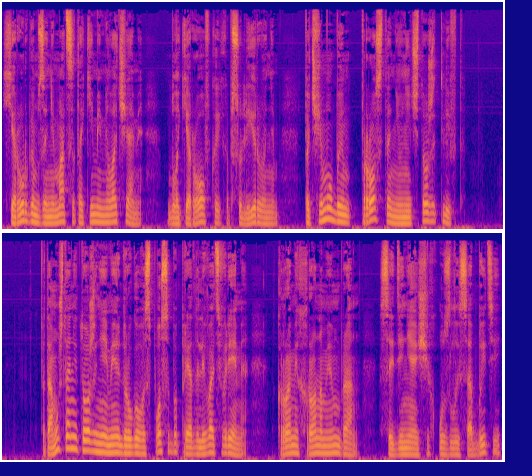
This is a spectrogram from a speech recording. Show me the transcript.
хирургам заниматься такими мелочами, блокировкой, капсулированием? Почему бы им просто не уничтожить лифт?» «Потому что они тоже не имеют другого способа преодолевать время», — кроме хрономембран, соединяющих узлы событий,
